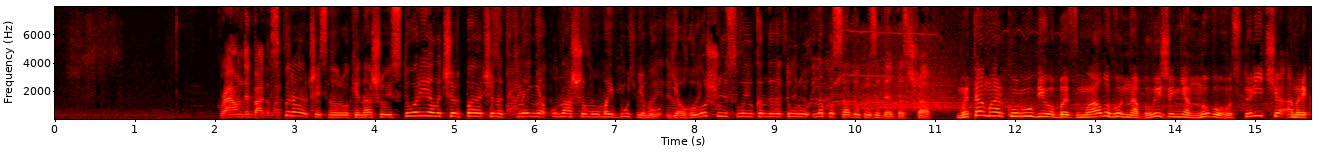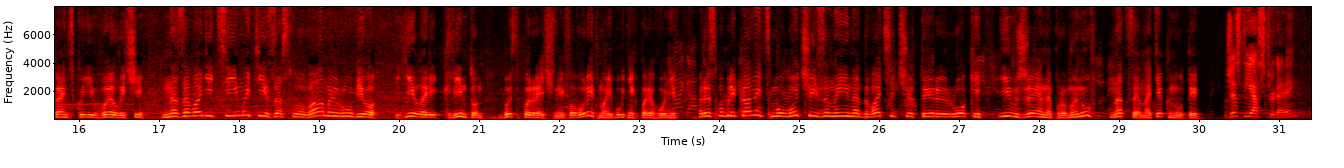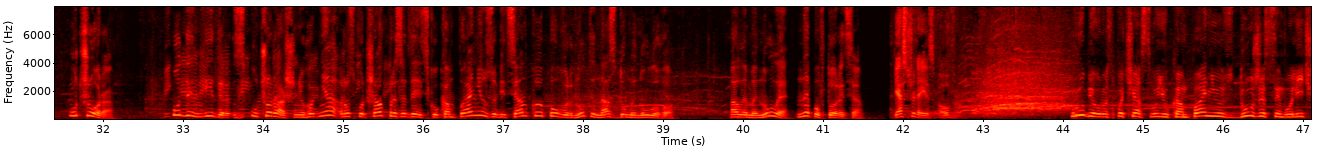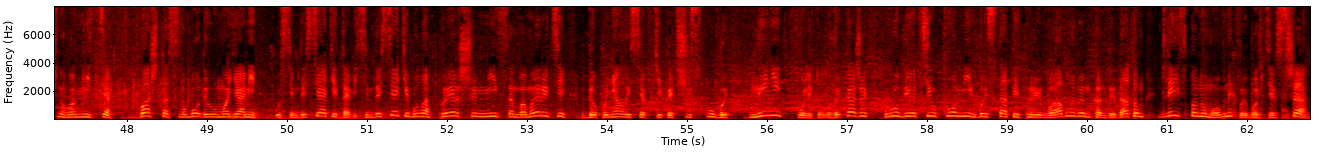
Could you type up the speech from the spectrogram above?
Спираючись на уроки нашої історії, але черпаючи натхнення у нашому майбутньому, я оголошую свою кандидатуру на посаду президента США. Мета Марко Рубіо без малого наближення нового сторіччя американської величі. На заваді цій меті, за словами Рубіо, Гіларі Клінтон безперечний фаворит майбутніх перегонів. Республіканець молодший за неї на 24 роки і вже не проминув на це натякнути. Учора один лідер з учорашнього дня розпочав президентську кампанію з обіцянкою повернути нас до минулого. Але минуле не повториться. Рубіо розпочав свою кампанію з дуже символічного місця башта свободи у Майамі. У 70-ті та 80-ті була першим місцем в Америці, де опинялися втікачі з Куби. Нині політологи кажуть, Рубіо цілком міг би стати привабливим кандидатом для іспаномовних виборців США.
